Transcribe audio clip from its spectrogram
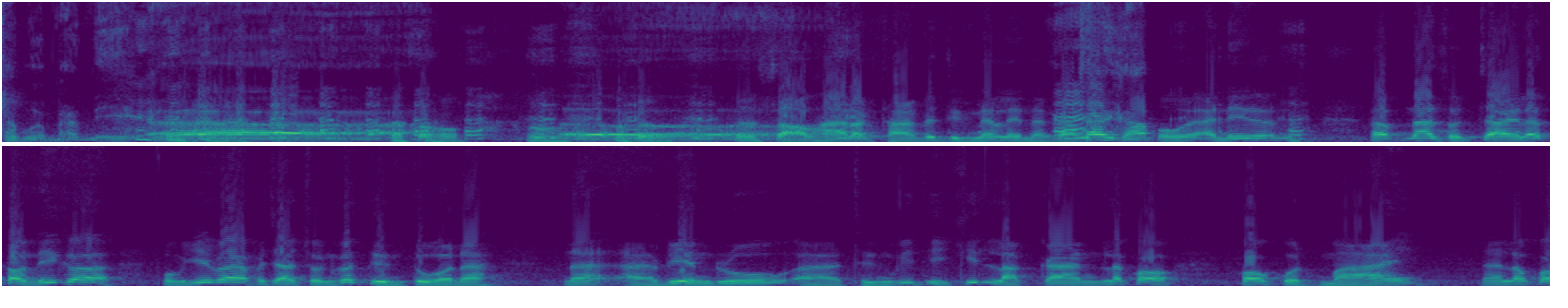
ถ้าเผื่อแบบนี้เออเออสาวหาหลักฐานไปถึงนั้นเลยนะครับใช่ครับโอ้ยอันนี้ครับน่าสนใจแล้วตอนนี้ก็ผมคิดว่าประชาชนก็ตื่นตัวนะนะอ่าเรียนรู้อ่าถึงวิธีคิดหลักการแล้วก็ข้อกฎหมายนะแล้วก็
